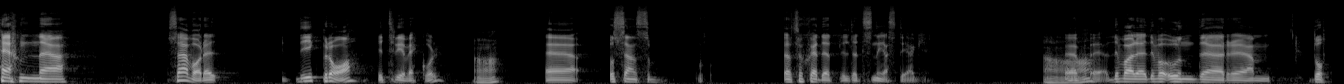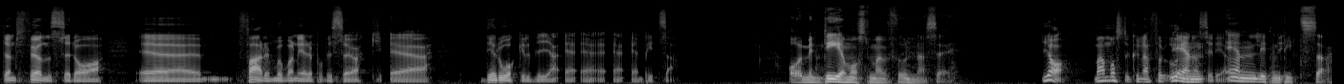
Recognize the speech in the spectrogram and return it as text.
men eh, så här var det. Det gick bra i tre veckor. Ja. Eh, och sen så, eh, så skedde ett litet snedsteg. Ja. Eh, Det, var, det var under eh, dotterns födelsedag. Eh, farmor var nere på besök. Det råkade bli en, pizza. Oj, men det måste man få unna sig. Ja, man måste kunna förunna En, sig det. en liten pizza.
